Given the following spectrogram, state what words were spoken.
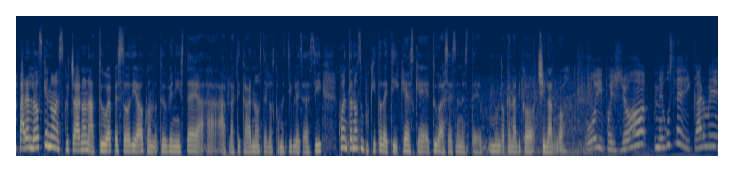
para los que no escucharon a tu episodio cuando tú viniste a, a platicarnos de los comestibles y así, cuéntanos un poquito de ti. ¿Qué es que tú haces en este mundo canábico chilango? Uy, pues yo me gusta dedicarme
